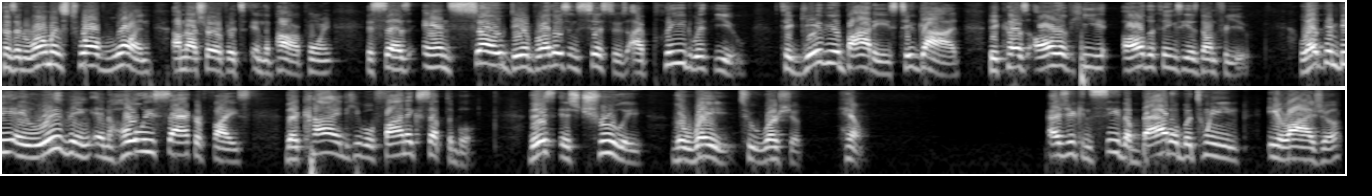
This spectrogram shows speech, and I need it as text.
Because in Romans 12 1, I'm not sure if it's in the PowerPoint, it says, And so, dear brothers and sisters, I plead with you to give your bodies to God because all of he all the things he has done for you. Let them be a living and holy sacrifice, the kind he will find acceptable. This is truly the way to worship him. As you can see, the battle between Elijah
